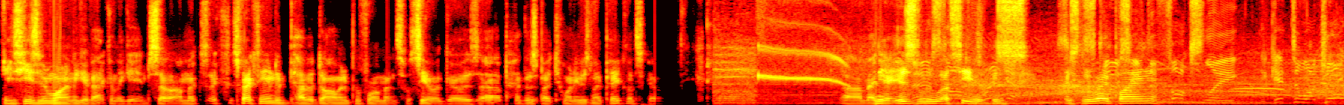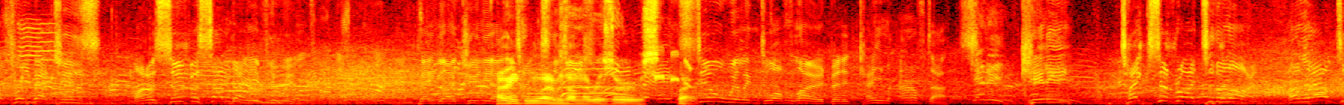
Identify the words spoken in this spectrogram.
He's he's been wanting to get back in the game, so I'm ex- expecting him to have a dominant performance. We'll see how it goes. Uh, Panthers by 20 was my pick. Let's go. Um, and yeah, is Lou? Let's see, is is Luai playing? Fox League, you get to watch all three matches on a Super Sunday, if you will. I think Luai was on the reserves, but still willing to offload, but it came after. Kenny takes it right to the line, allowed to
